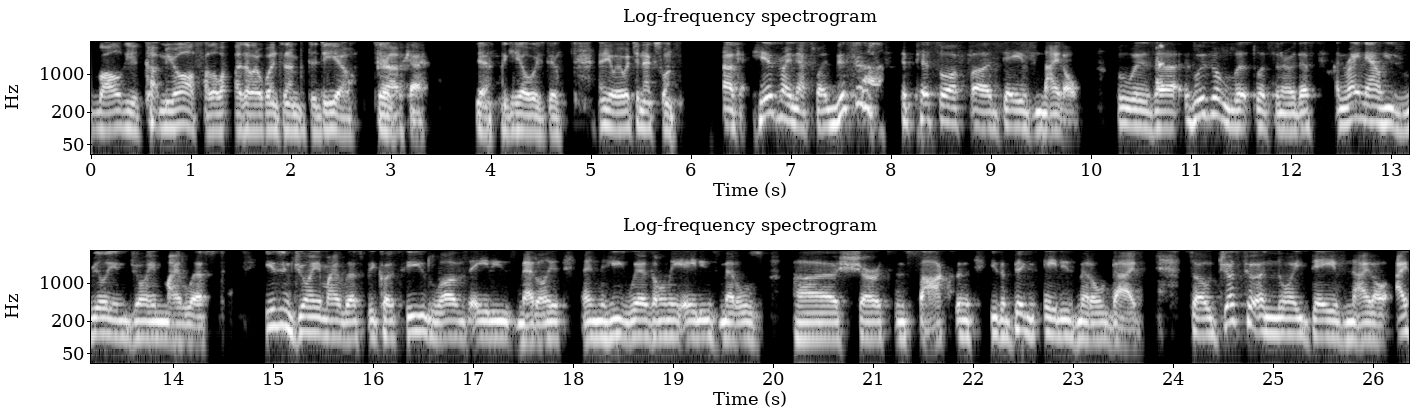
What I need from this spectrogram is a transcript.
Well, you cut me off, otherwise I would have went to them to Dio. Too. Okay. Yeah, like you always do. Anyway, what's your next one? Okay, here's my next one. This is to piss off uh, Dave Neidl, who is uh, who is a li- listener of this, and right now he's really enjoying my list. He's enjoying my list because he loves 80s metal and he wears only 80s metals uh, shirts and socks, and he's a big 80s metal guy. So just to annoy Dave Neidl, I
